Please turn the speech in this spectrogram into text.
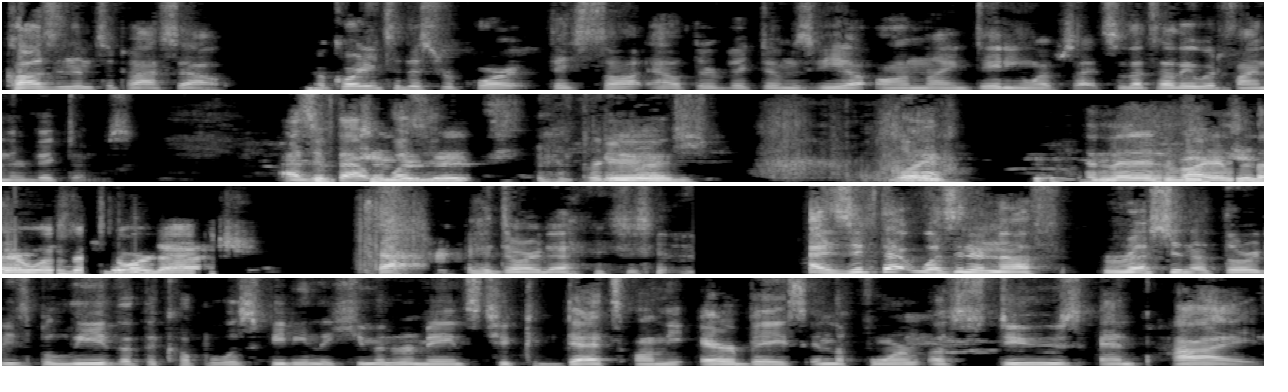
causing them to pass out. According to this report, they sought out their victims via online dating websites. So that's how they would find their victims. As if that Tinder wasn't dates. pretty Dude. much. Like, and then invite him Tinder to was the DoorDash. DoorDash. As if that wasn't enough, Russian authorities believe that the couple was feeding the human remains to cadets on the airbase in the form of stews and pies.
